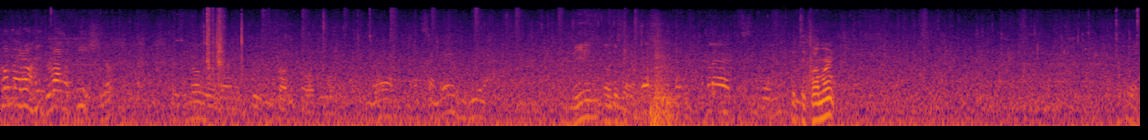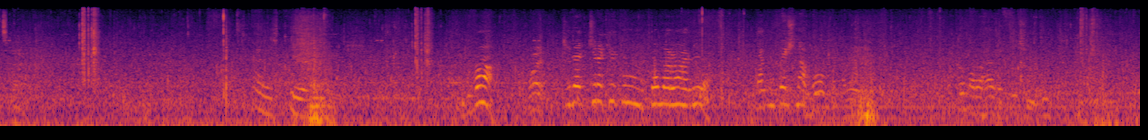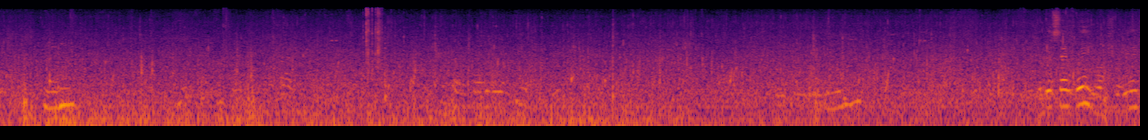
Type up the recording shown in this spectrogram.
camarão redoada fish. There's another one down there too. You probably call it one. É, essa mesmo, Meaning of the one. It's a cormorant? Oh, it's hot. É escuro. Ivan, tira, tira aqui com o camarão ali, ó. Tá com peixe na boca. O camarão reza peixe ali. Ele saiu bem, Ivan, cheguei.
